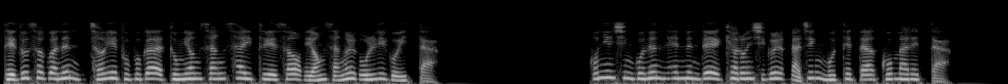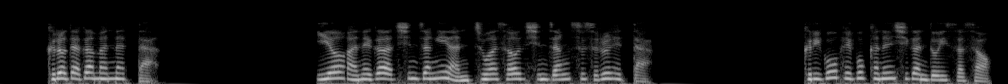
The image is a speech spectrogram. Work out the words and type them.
대도서관은 저희 부부가 동영상 사이트에서 영상을 올리고 있다. 혼인신고는 했는데 결혼식을 아직 못했다고 말했다. 그러다가 만났다. 이어 아내가 신장이 안 좋아서 신장 수술을 했다. 그리고 회복하는 시간도 있어서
